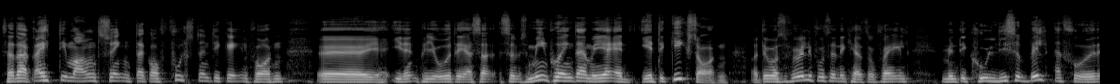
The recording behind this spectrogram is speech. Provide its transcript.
Så der er rigtig mange ting, der går fuldstændig galt for den øh, i den periode der. Så, så, så min pointe er mere, at ja, det gik sådan, og det var selvfølgelig fuldstændig katastrofalt, men det kunne lige så vel have fået et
